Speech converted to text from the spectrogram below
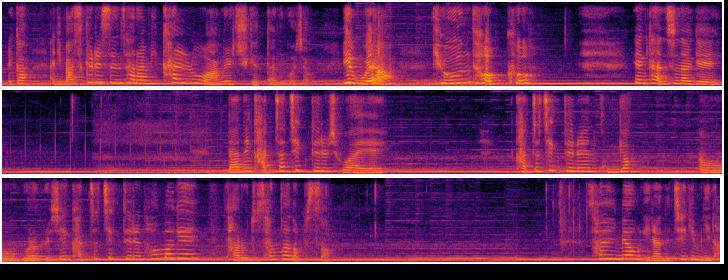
그러니까 아니 마스크를 쓴 사람이 칼로 왕을 죽였다는 거죠. 이게 뭐야? 교훈도 없고 그냥 단순하게 나는 가짜 책들을 좋아해. 가짜 책들은 공격 어 뭐라 그러지? 가짜 책들은 험하게 다뤄도 상관없어. 설명이라는 책입니다.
